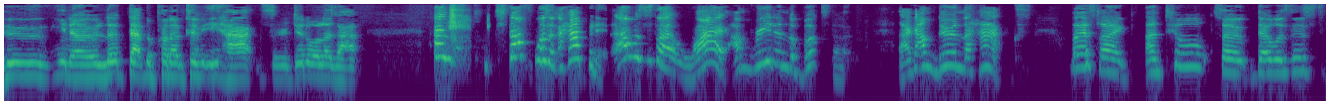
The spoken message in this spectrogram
who, you know, looked at the productivity hacks, or did all of that. And stuff wasn't happening. I was just like, why? I'm reading the book stuff. Like, I'm doing the hacks. But it's like, until, so there was this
